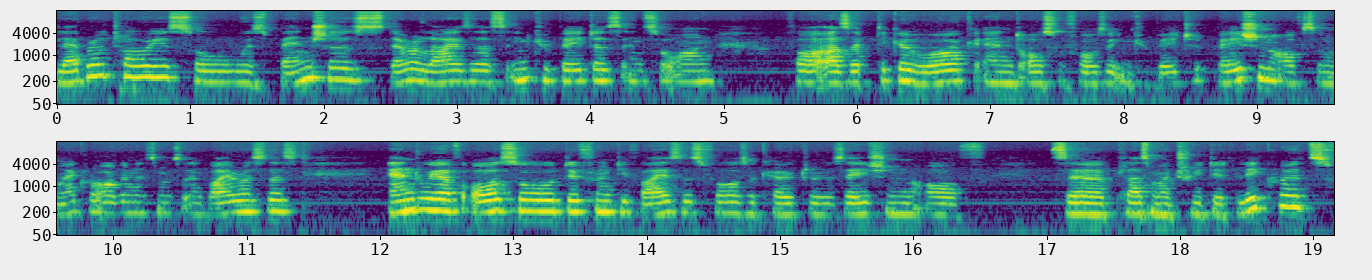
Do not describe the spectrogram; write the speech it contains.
laboratories, so with benches, sterilizers, incubators, and so on for aseptical work and also for the incubation of the microorganisms and viruses. And we have also different devices for the characterization of the plasma treated liquids,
